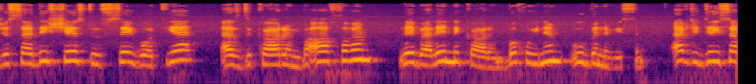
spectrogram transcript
ji sedî şêst û sê gotiye ez dikarim biaxivim lê belê nikarim bixwînim û binivîsim ev cî dîsa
